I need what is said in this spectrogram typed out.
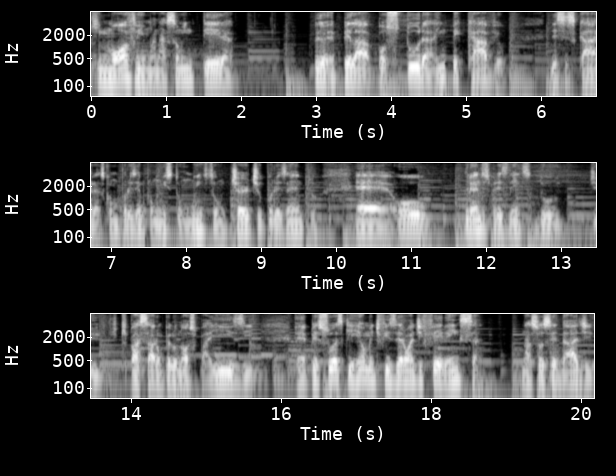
que movem uma nação inteira pela postura impecável desses caras, como por exemplo um Winston, Winston Churchill, por exemplo, é, ou grandes presidentes do, de, que passaram pelo nosso país e é, pessoas que realmente fizeram a diferença na sociedade.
